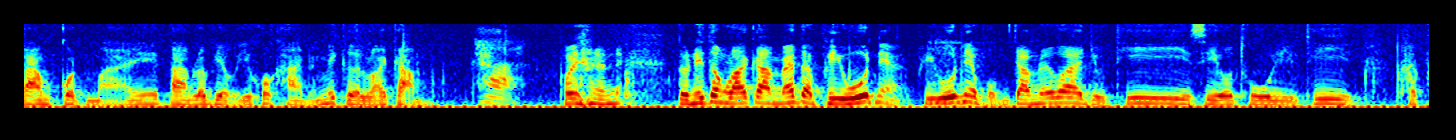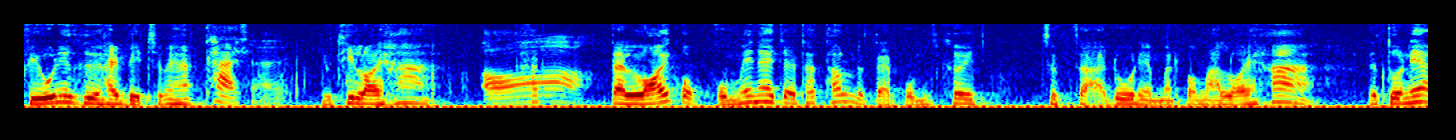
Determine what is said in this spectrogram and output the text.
ตามกฎหมายตามระเบียบอีโคคาร์เนี่ยไม่เกินร้อยกรัมค่ะเพราะฉะนั้นเนี่ยตัวนี้ต้องร้อยกรัมแม้แต่พรีวูดเนี่ยพรีวูดเนี่ยผมจำได้ว่าอยู่ที่ CO2 เนี่ยอยู่ที่พรีวูดนี่คือไฮบริดใช่ไหมฮะค่ะใช่อยู่ที่ร้อยห้าอ๋อแต่ร้อยกว่าผมไม่แน่ใจเท่าเท่าแต่ผมเคยศึกษาดูเนี่ยมันประมาณร้อยห้าแต่ตัวเนี้ย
